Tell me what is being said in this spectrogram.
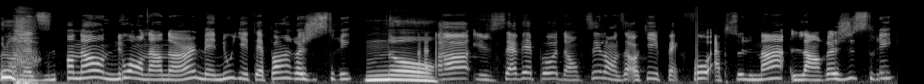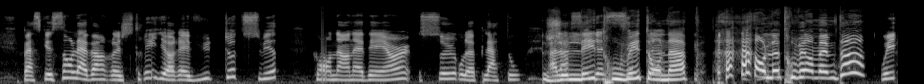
On a dit, non, non, nous, on en a un, mais nous, il n'était pas enregistré. Non. Ah, il ne savait pas. Donc, tu sais, on dit, OK, fait qu'il faut absolument l'enregistrer. Parce que si on l'avait enregistré, il aurait vu tout de suite qu'on en avait un sur le plateau. Je Alors, l'ai trouvé, ton de- app. on l'a trouvé en même temps? Oui.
